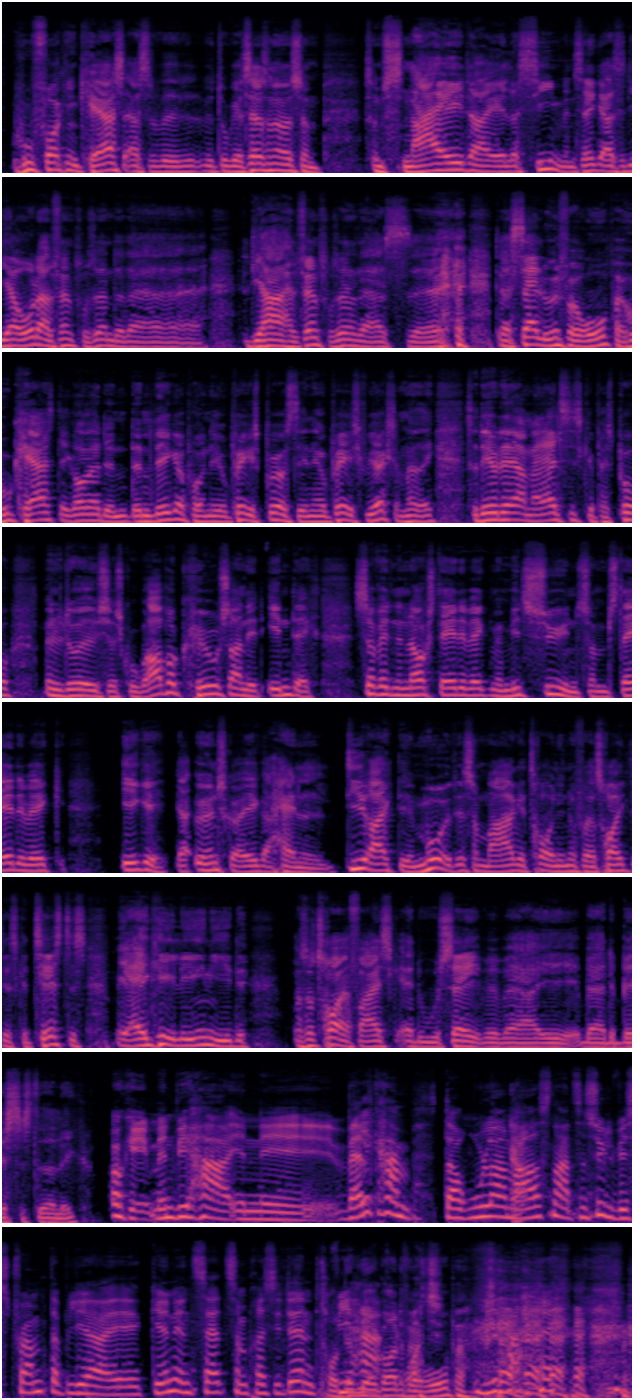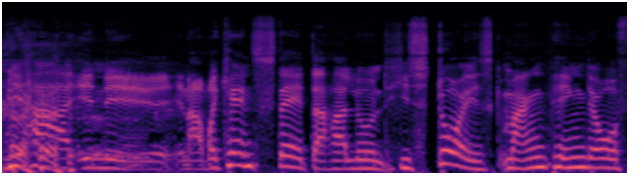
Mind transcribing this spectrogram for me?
who fucking cares? Altså, du kan tage sådan noget som, som Schneider eller Siemens, ikke? Altså, de har 98 procent af der, de har 90 procent af deres, øh, deres salg uden for Europa. Who cares? Det kan godt være, at den, den ligger på en europæisk børs, det er en europæisk virksomhed, ikke? Så det er jo det, man altid skal passe på. Men du ved, hvis jeg skulle gå op og købe sådan et indeks, så vil det nok stadigvæk med mit syn, som stadigvæk ikke, jeg ønsker ikke at handle direkte imod det, som markedet tror lige nu, for jeg tror ikke, det skal testes, men jeg er ikke helt enig i det. Og så tror jeg faktisk, at USA vil være, være det bedste sted at ligge. Okay, men vi har en øh, valgkamp, der ruller ja. meget snart, sandsynligvis Trump, der bliver øh, genindsat som præsident. Jeg tror, vi det har, bliver godt for Europa. Vi har, vi har en, øh, en amerikansk stat, der har lånt historisk mange penge. Det er over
